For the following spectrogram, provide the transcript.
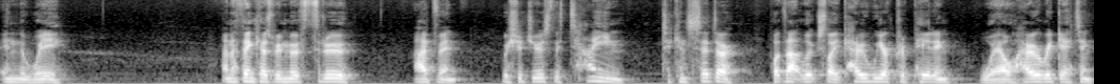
in the way. And I think as we move through Advent, we should use the time to consider what that looks like, how we are preparing well, how are we getting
